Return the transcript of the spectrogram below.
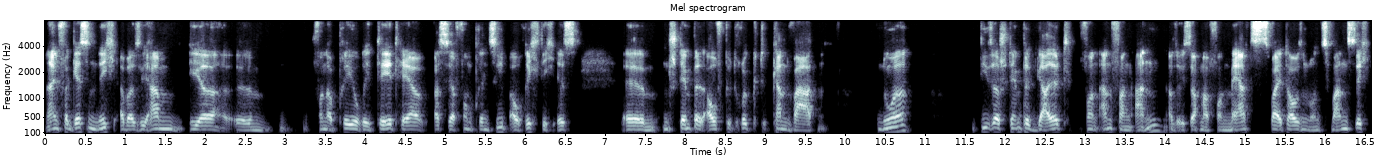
Nein, vergessen nicht, aber sie haben eher ähm, von der Priorität her, was ja vom Prinzip auch richtig ist, ähm, einen Stempel aufgedrückt, kann warten. Nur dieser Stempel galt von Anfang an, also ich sage mal von März 2020.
